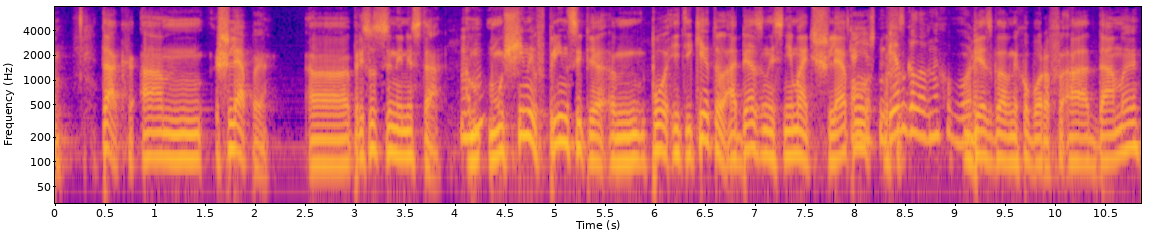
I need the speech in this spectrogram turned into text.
так, шляпы. Э, присутственные места. Угу. Мужчины, в принципе, по этикету обязаны снимать шляпу. Конечно, без головных уборов. Без головных уборов. А дамы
